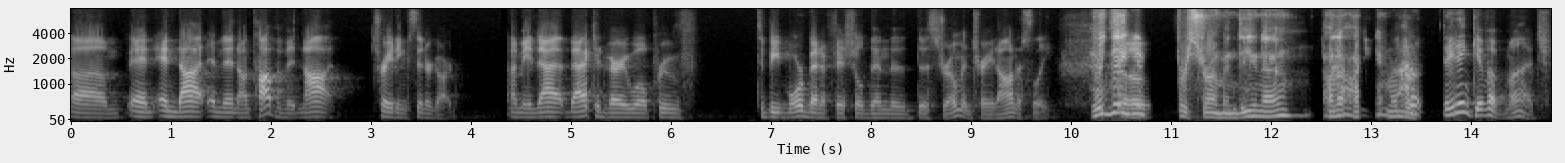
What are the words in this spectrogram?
Um, and and not and then on top of it, not trading Syndergaard. I mean that that could very well prove to be more beneficial than the the Stroman trade. Honestly, who did they give for Stroman? Do you know? I don't. I can't remember. I they didn't give up much.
